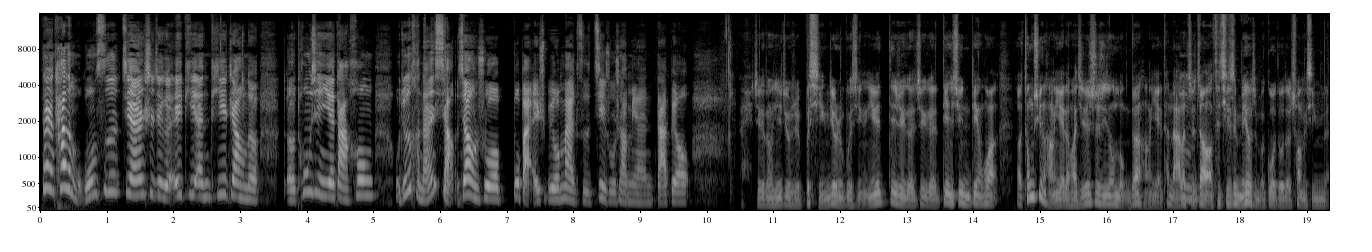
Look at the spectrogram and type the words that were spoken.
但是它的母公司既然是这个 AT&T 这样的呃通信业大亨，我觉得很难想象说不把 HBO Max 技术上面达标。这个东西就是不行，就是不行，因为对这个这个电讯电话呃通讯行业的话，其实是一种垄断行业，他拿了执照，他其实没有什么过多的创新的，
